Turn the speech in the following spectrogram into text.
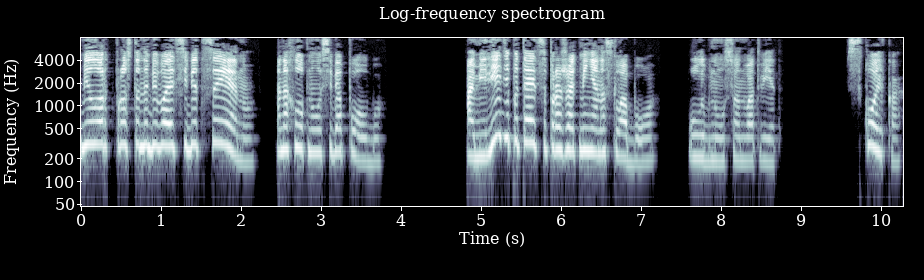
Милорд просто набивает себе цену!» Она хлопнула себя по лбу. «А Миледи пытается прожать меня на слабо», — улыбнулся он в ответ. «Сколько?»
